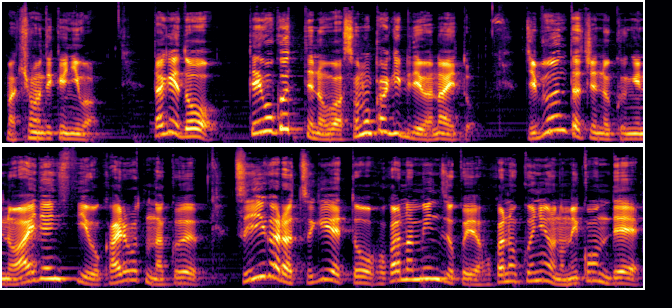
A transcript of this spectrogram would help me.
まあ、基本的には。だけど、帝国ってのはその限りではないと。自分たちの国のアイデンティティを変えることなく、次から次へと他の民族や他の国を飲み込んで、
